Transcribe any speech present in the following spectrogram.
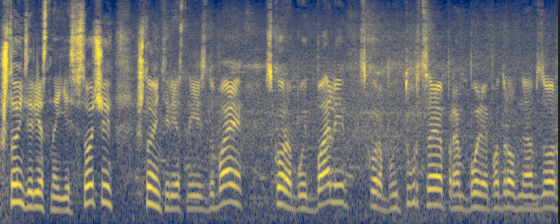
что интересно есть в Сочи, что интересно есть в Дубае. Скоро будет Бали, скоро будет Турция. Прям более подробный обзор.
